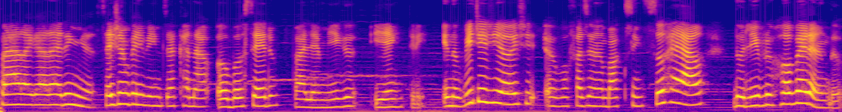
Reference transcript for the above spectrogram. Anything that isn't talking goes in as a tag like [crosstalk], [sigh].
Fala galerinha, sejam bem-vindos ao canal O Bolseiro, Vale Amigo e Entre. E no vídeo de hoje eu vou fazer um unboxing surreal do livro Roverando.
